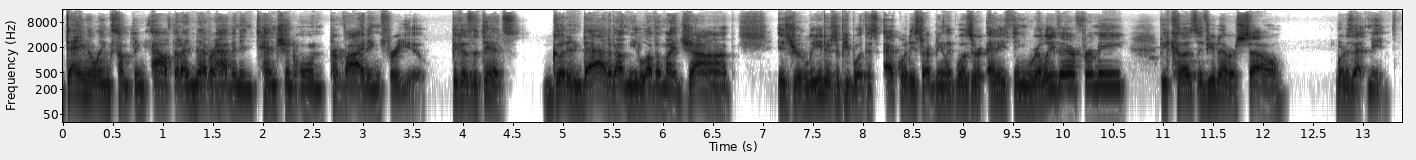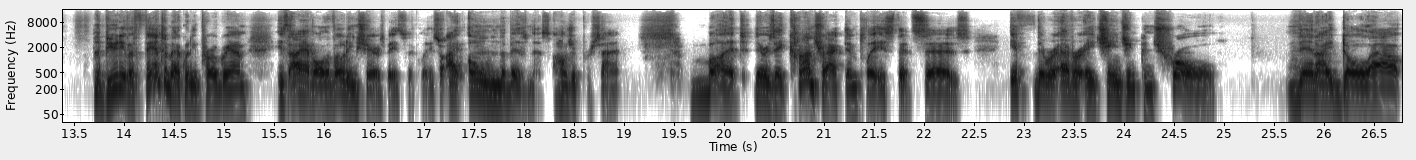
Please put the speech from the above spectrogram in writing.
dangling something out that I never have an intention on providing for you. Because the thing that's good and bad about me loving my job is your leaders and people with this equity start being like, was there anything really there for me? Because if you never sell, what does that mean? The beauty of a phantom equity program is I have all the voting shares basically. So I own the business 100%. But there is a contract in place that says if there were ever a change in control, then I dole out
